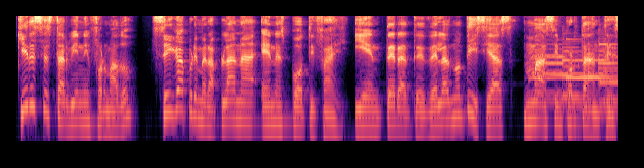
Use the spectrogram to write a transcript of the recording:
¿Quieres estar bien informado? Siga Primera Plana en Spotify y entérate de las noticias más importantes.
